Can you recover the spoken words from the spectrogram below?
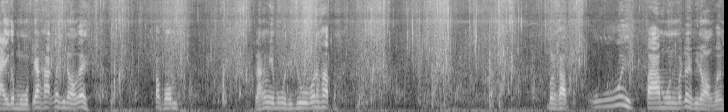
กลๆกับหมูยังคักนะพี่น้องเอ้ย ครับผม หลังนี้บูจะอยู่บนะครับเบิ่งครับอุ้ยปลามุนมาเลยพี่น้องเบิ่ง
